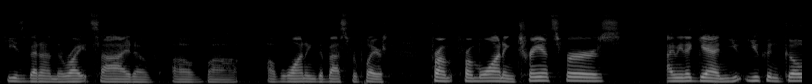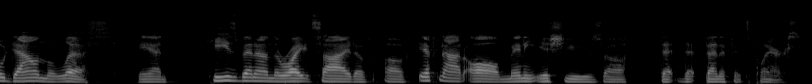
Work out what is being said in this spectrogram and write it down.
he's been on the right side of of uh, of wanting the best for players, from from wanting transfers. I mean, again, you, you can go down the list, and he's been on the right side of, of if not all, many issues uh, that that benefits players.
